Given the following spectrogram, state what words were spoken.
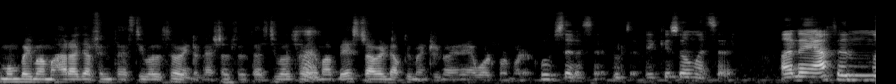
મુંબઈમાં મહારાજા ફિલ્મ ફેસ્ટિવલ છે ઇન્ટરનેશનલ ફિલ્મ ફેસ્ટિવલ છે એમાં બેસ્ટ ટ્રાવેલ ડોક્યુમેન્ટરીનો એને એવોર્ડ પણ મળ્યો. ખૂબ સરસ સર ખૂબ સરસ. Thank you so much sir અને આ ફિલ્મ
